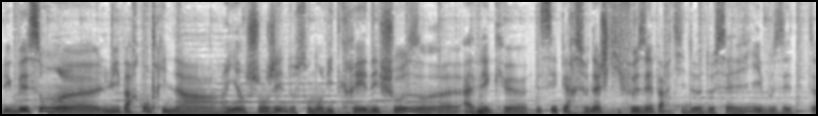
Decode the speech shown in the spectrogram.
Luc Besson, euh, lui par contre, il n'a rien changé de son envie de créer des choses euh, avec euh, ces personnages qui faisaient partie de, de sa vie. Et vous êtes,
